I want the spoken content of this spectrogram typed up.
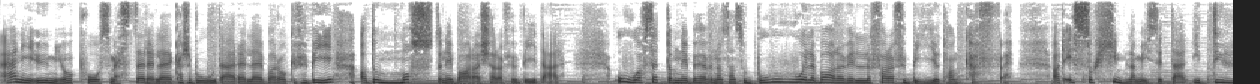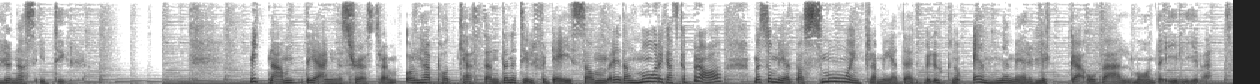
Är ni i Umeå på semester eller kanske bor där eller bara åker förbi, ja då måste ni bara köra förbi där. Oavsett om ni behöver någonstans att bo eller bara vill fara förbi och ta en kaffe. Ja, det är så himla mysigt där, idyllernas idyll. Mitt namn det är Agnes Sjöström och den här podcasten den är till för dig som redan mår ganska bra men som med hjälp av små enkla medel vill uppnå ännu mer lycka och välmående i livet.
